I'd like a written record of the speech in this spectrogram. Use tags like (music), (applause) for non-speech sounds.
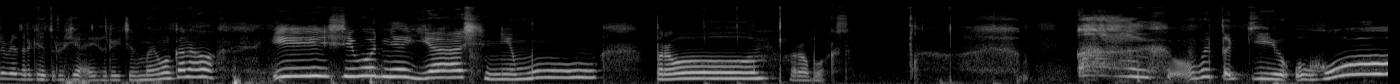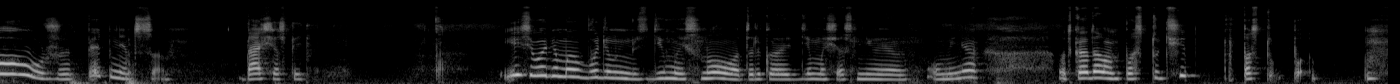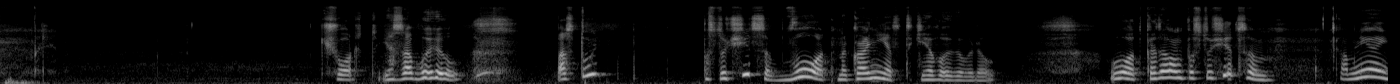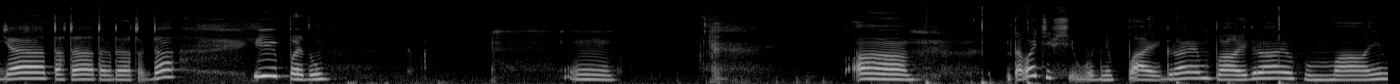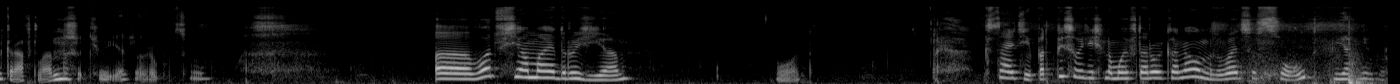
привет, дорогие друзья и зрители моего канала. И сегодня я сниму про Roblox. Ах, вы такие, ого, уже пятница. Да, сейчас пятница. И сегодня мы будем с Димой снова, только Дима сейчас не у меня. Вот когда он постучит, посту... Черт, я забыл. Постуй, постучиться. Вот, наконец-таки я выговорил. Вот, когда он постучится ко мне, я тогда, тогда, тогда и пойду. А, давайте сегодня поиграем, поиграем в Майнкрафт. Ладно, шучу, я же работаю. А, вот все мои друзья. Вот. Кстати, подписывайтесь на мой второй канал, называется Солт. Я не вру.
